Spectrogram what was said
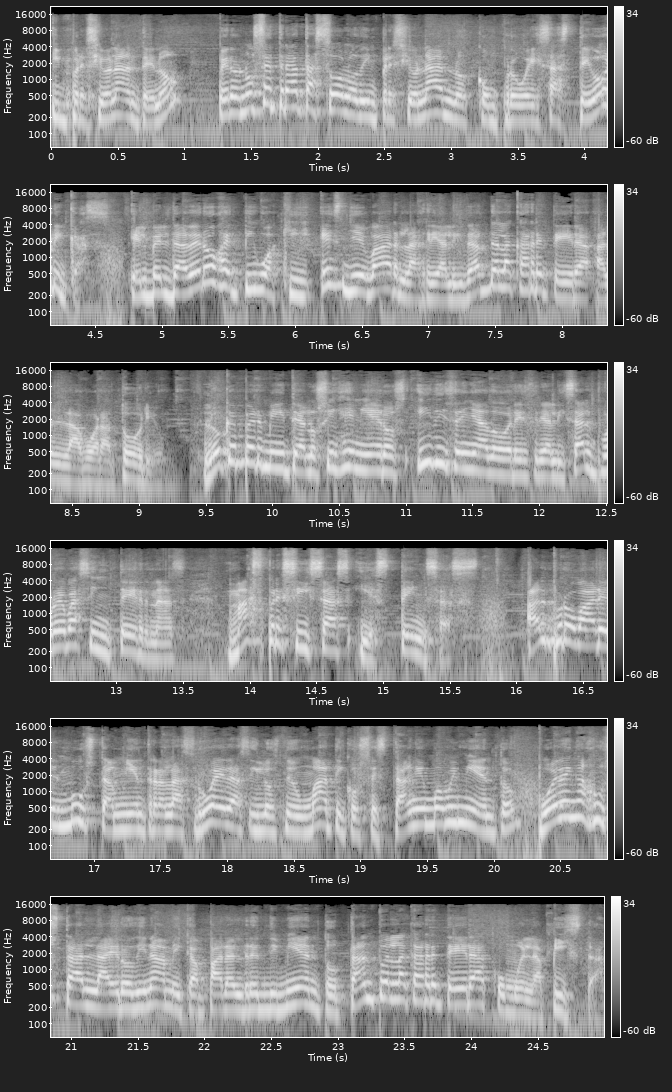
Impresionante, ¿no? Pero no se trata solo de impresionarnos con proezas teóricas. El verdadero objetivo aquí es llevar la realidad de la carretera al laboratorio, lo que permite a los ingenieros y diseñadores realizar pruebas internas más precisas y extensas. Al probar el Mustang mientras las ruedas y los neumáticos están en movimiento, pueden ajustar la aerodinámica para el rendimiento tanto en la carretera como en la pista.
